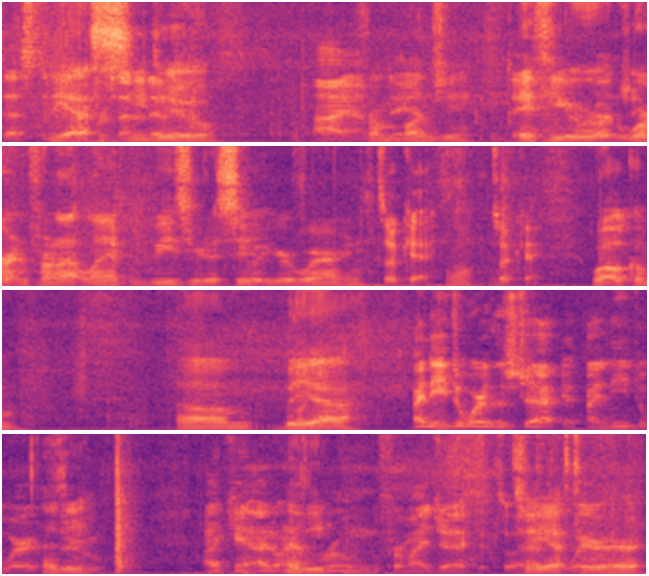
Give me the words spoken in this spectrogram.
Destiny yes, you representative? do. Hi, I'm From Dan. Bungie. Dan If you were, Bungie. weren't in front of that lamp, it'd be easier to see what you're wearing. it's okay. Well, It's okay. welcome. Um, but Bungie. yeah, I need to wear this jacket. I need to wear it Has he? through. I can't. I don't Has have he? room for my jacket, so, so I you have, have to wear it.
